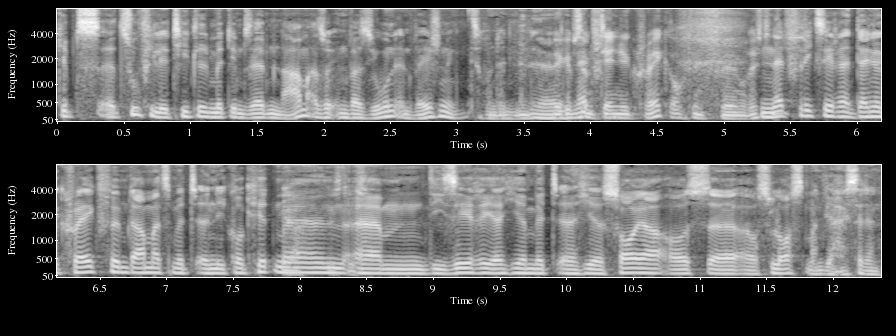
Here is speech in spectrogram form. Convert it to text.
gibt's äh, zu viele Titel mit demselben Namen, also Invasion, Invasion. Da gibt es Daniel Craig auch den Film, richtig? Netflix-Serie, Daniel Craig-Film damals mit äh, Nicole Ja, Kidman, richtig. ähm, die Serie hier mit äh, hier Sawyer aus, äh, aus Lost, Mann, wie heißt er denn?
